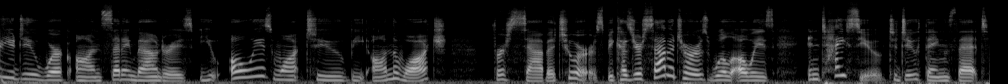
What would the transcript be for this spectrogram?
You do work on setting boundaries, you always want to be on the watch for saboteurs because your saboteurs will always entice you to do things that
